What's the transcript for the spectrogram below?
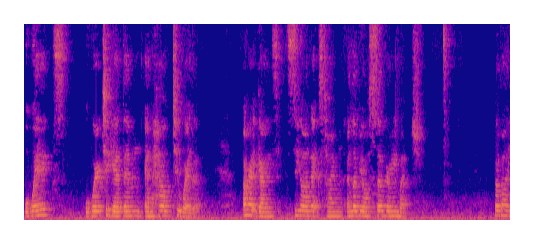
wigs, where to get them, and how to wear them. Alright guys, see y'all next time. I love y'all so very much. Bye bye.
